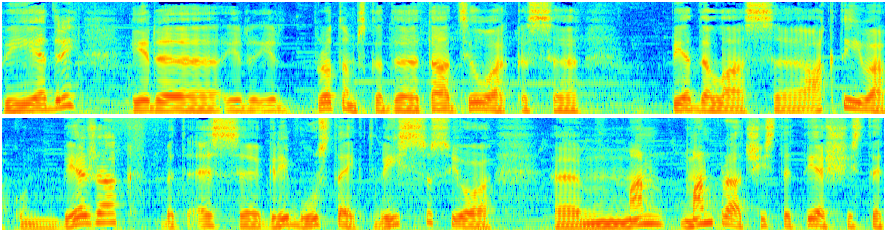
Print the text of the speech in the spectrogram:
biedri. Ir, ir, ir, protams, ka tādi cilvēki, kas piedalās aktīvāk un biežāk, bet es gribu uzteikt visus, jo man, manuprāt, šis te tieši šis te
